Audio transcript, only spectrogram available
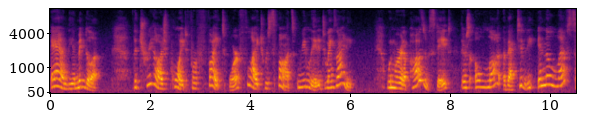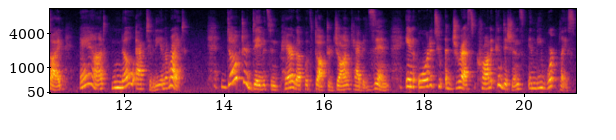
and the amygdala, the triage point for fight or flight response related to anxiety. When we're in a positive state, there's a lot of activity in the left side and no activity in the right. Dr. Davidson paired up with Dr. John Kabat-Zinn in order to address chronic conditions in the workplace.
